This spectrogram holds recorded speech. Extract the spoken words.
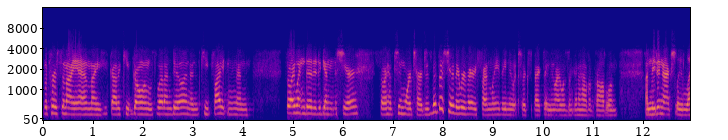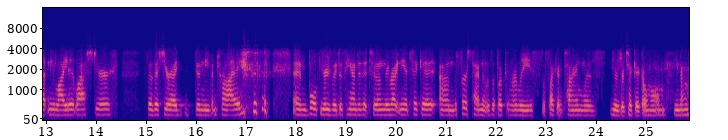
the person I am, I got to keep going with what I'm doing and keep fighting. And so I went and did it again this year. So I have two more charges. But this year they were very friendly. They knew what to expect. They knew I wasn't going to have a problem. And um, they didn't actually let me light it last year. So this year I didn't even try. and both years I just handed it to them. They write me a ticket. Um, the first time it was a book and release. The second time was here's your ticket, go home. You know,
